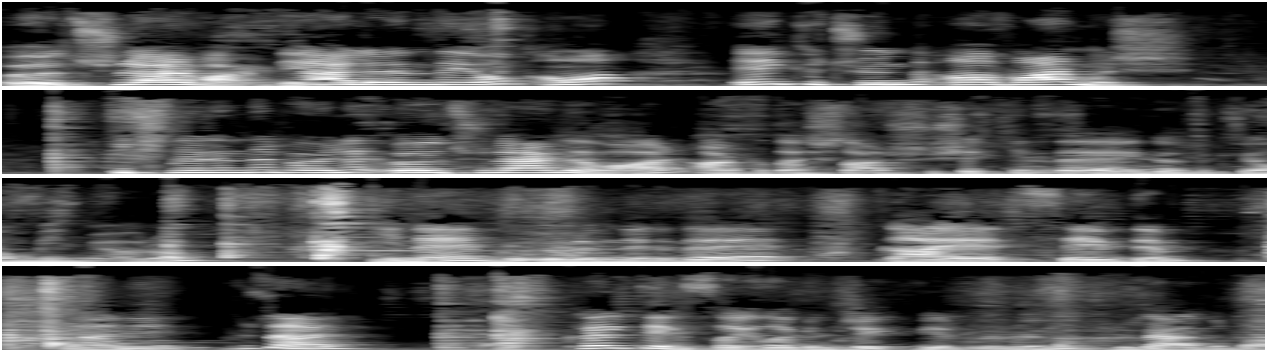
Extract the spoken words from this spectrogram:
ölçüler var. Diğerlerinde yok ama en küçüğünde aa varmış. İçlerinde böyle ölçüler de var arkadaşlar. Şu şekilde gözüküyor mu bilmiyorum. Yine bu ürünleri de gayet sevdim. Yani güzel, kaliteli sayılabilecek bir ürün. Güzel bu da.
